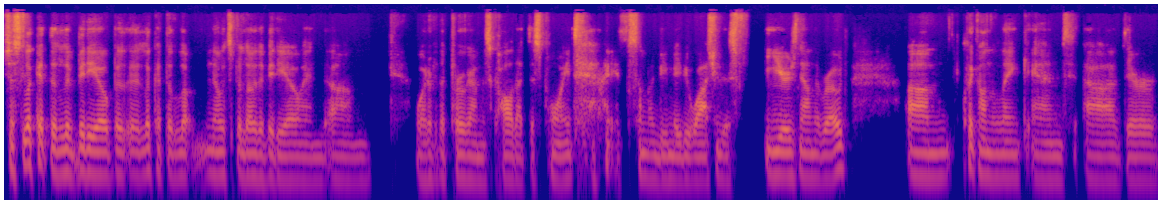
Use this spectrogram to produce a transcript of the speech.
Just look at the video, look at the notes below the video, and um, whatever the program is called at this point. if some of you may be watching this years down the road, um, click on the link, and uh, there,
